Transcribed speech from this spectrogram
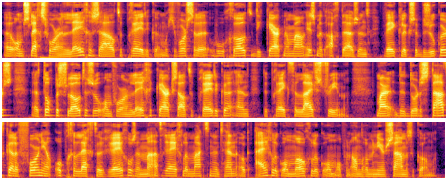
uh, om slechts voor een lege zaal te prediken. Moet je voorstellen hoe groot die kerk normaal is met 8000 wekelijkse bezoekers. Uh, toch besloten ze om voor een lege kerkzaal te prediken en de preek te livestreamen. Maar de door de staat California opgelegde regels en maatregelen maakten het hen ook eigenlijk onmogelijk om op een andere manier samen te komen.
